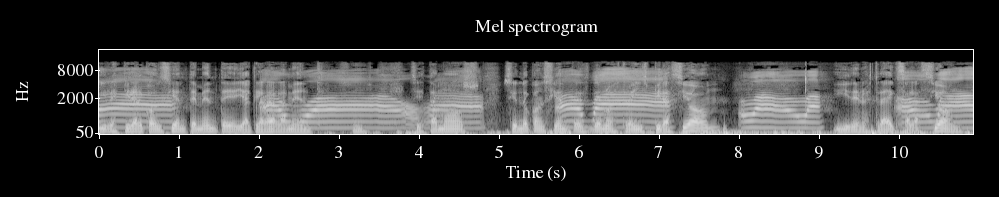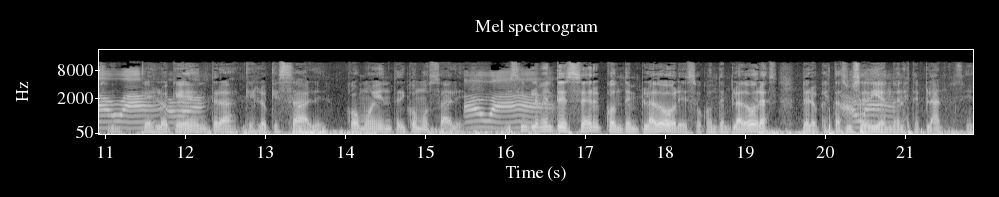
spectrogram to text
y, respirar conscientemente y aclarar la mente. Si estamos siendo conscientes de nuestra inspiración y de nuestra exhalación, qué es lo que entra, qué es lo que sale, cómo entra y cómo sale, y simplemente ser contempladores o contempladoras de lo que está sucediendo en este plano. ¿sí?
